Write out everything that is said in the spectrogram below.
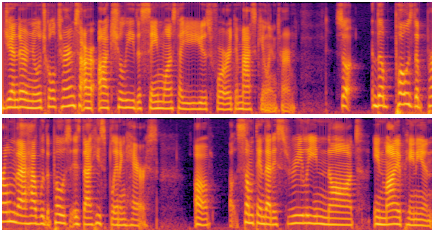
gender neutral terms are actually the same ones that you use for the masculine term. So the post, the problem that I have with the post is that he's splitting hairs of something that is really not, in my opinion,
